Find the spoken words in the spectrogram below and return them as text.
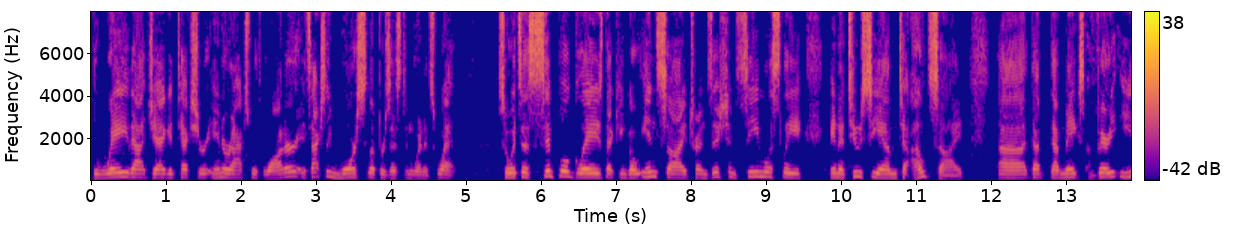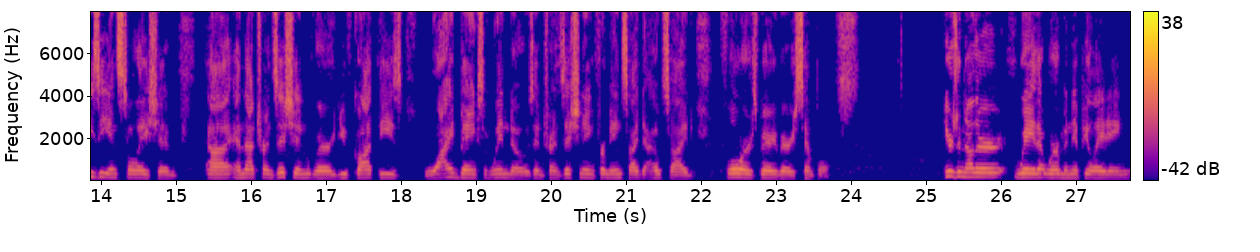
the way that jagged texture interacts with water, it's actually more slip resistant when it's wet. So it's a simple glaze that can go inside, transition seamlessly in a 2cm to outside. Uh, that, that makes a very easy installation uh, and that transition where you've got these wide banks of windows and transitioning from inside to outside floor is very, very simple. Here's another way that we're manipulating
